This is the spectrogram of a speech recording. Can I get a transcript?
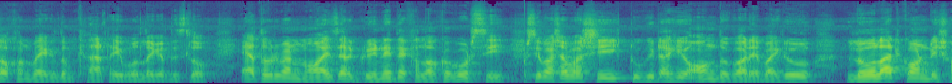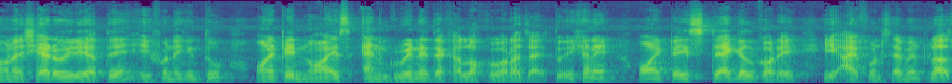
তখন ভাই একদম খেলাটাই বদলে গেছিল এত পরিমাণ নয়েজ আর গ্রেনে দেখা লক্ষ্য করছি। করছি পাশাপাশি টুকিটাকি অন্ধকারে বা একটু লো লাইট কন্ডিশনে শ্যাডো এরিয়াতে এই ফোনে কিন্তু অনেকটাই নয়েজ অ্যান্ড গ্রেনে দেখা লক্ষ্য করা যায়। তো এখানে অনেকটাই স্ট্যাগল করে এই আইফোন সেভেন প্লাস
